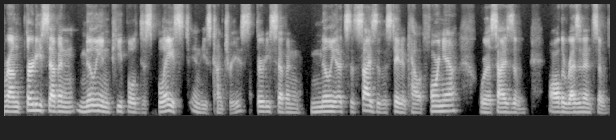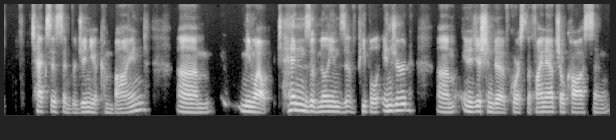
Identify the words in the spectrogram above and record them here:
Around 37 million people displaced in these countries. 37 million, that's the size of the state of California or the size of all the residents of Texas and Virginia combined. Um, meanwhile, tens of millions of people injured, um, in addition to, of course, the financial costs and,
